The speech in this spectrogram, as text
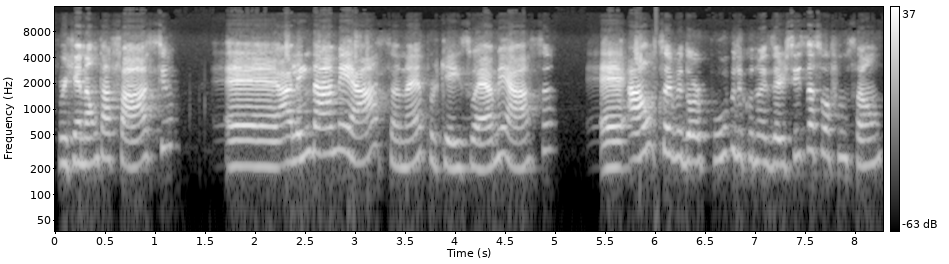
porque não tá fácil. É, além da ameaça, né, porque isso é ameaça, é, há um servidor público no exercício da sua função,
